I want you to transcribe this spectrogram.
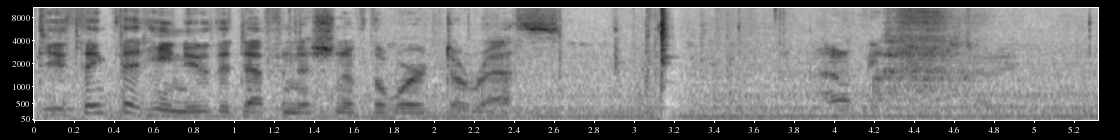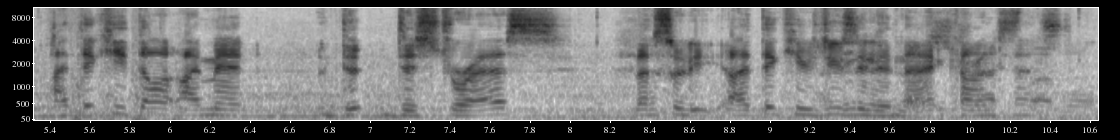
Do you think that he knew the definition of the word duress? I don't think he understood it. i think he thought i meant d- distress that's what he i think he was using it in that context level.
